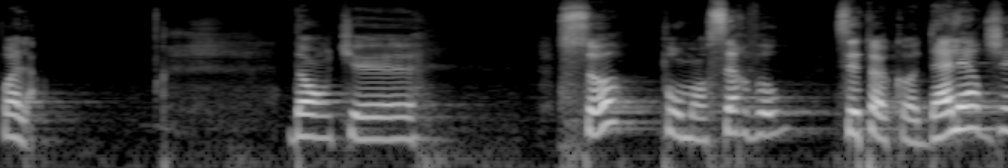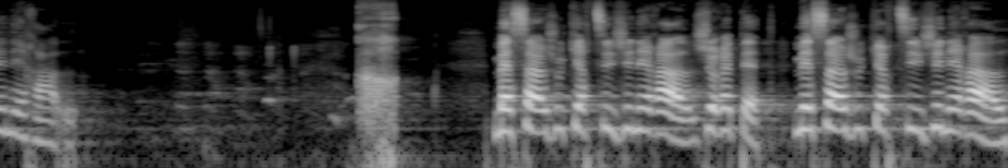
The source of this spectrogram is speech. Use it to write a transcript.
Voilà. Donc, euh, ça, pour mon cerveau, c'est un cas d'alerte générale. Message au quartier général. Je répète, message au quartier général.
